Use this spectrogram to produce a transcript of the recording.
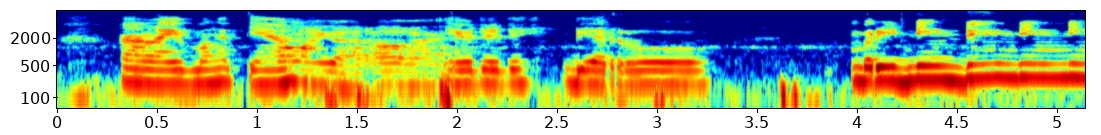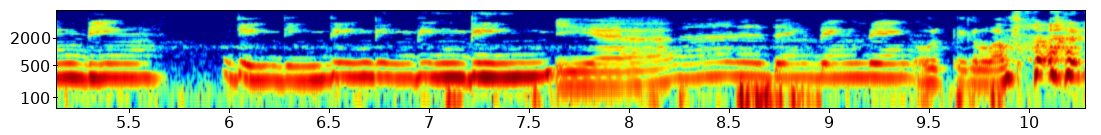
alay banget ya. oh my god oke Ya udah deh, biar lo merinding ding ding ding ding. Ding ding ding ding ding ding Iya, ding ding ding. Udah kayak kelamaan.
